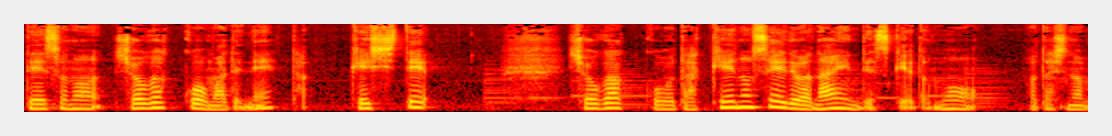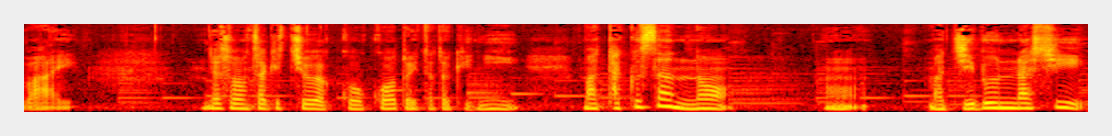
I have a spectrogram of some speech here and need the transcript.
でその小学校までね決して小学校だけのせいではないんですけれども私の場合でその先中学高校といった時に、まあ、たくさんの、うんまあ、自分らしい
